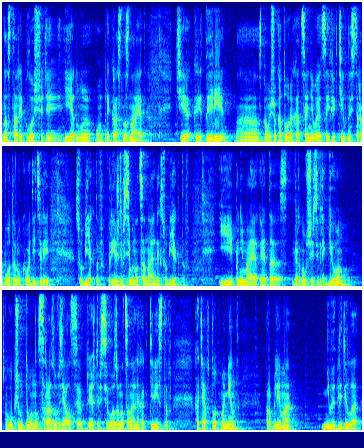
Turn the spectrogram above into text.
на Старой площади. И я думаю, он прекрасно знает, те критерии, э, с помощью которых оценивается эффективность работы руководителей субъектов, прежде всего национальных субъектов. И понимая это, вернувшись в регион, в общем-то, он сразу взялся прежде всего за национальных активистов. Хотя в тот момент проблема не выглядела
